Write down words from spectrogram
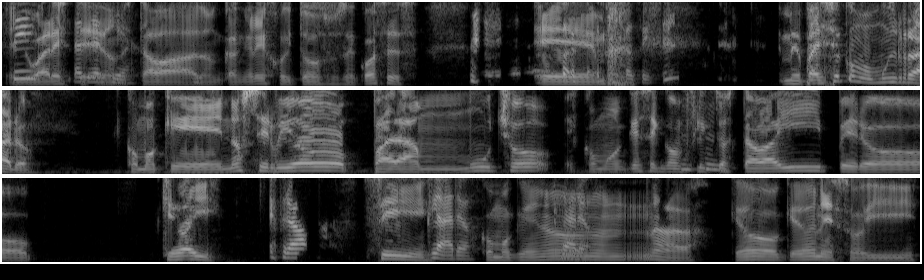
el Sí, lugar este donde estaba Don Cangrejo y todos sus secuaces. Eh, Así. me pareció como muy raro, como que no sirvió para mucho, es como que ese conflicto estaba ahí, pero quedó ahí. Esperaba más. Sí, Claro. como que no, claro. no- nada, quedó, quedó en eso y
